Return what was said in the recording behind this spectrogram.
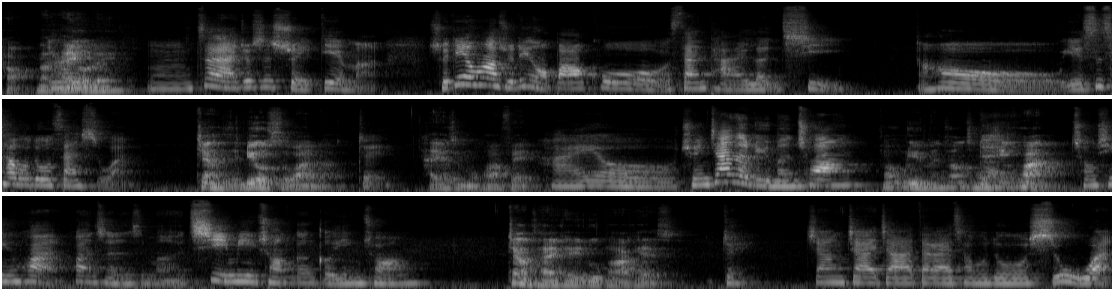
好，那还有嘞？嗯，再来就是水电嘛。水电的话，水电有包括三台冷气，然后也是差不多三十万。这样子六十万了。对。还有什么花费？还有全家的铝门窗。哦，铝门窗重新换。重新换，换成什么气密窗跟隔音窗。这样才可以录 podcast。对，这样加一加大概差不多十五万。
